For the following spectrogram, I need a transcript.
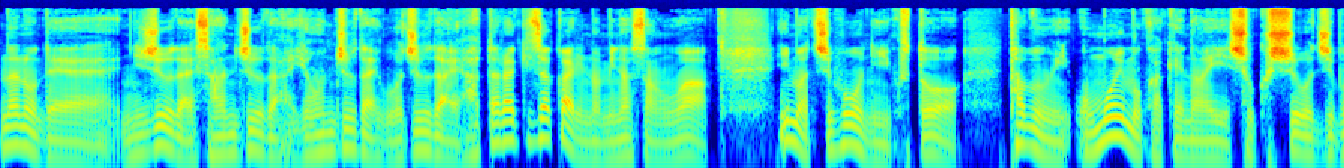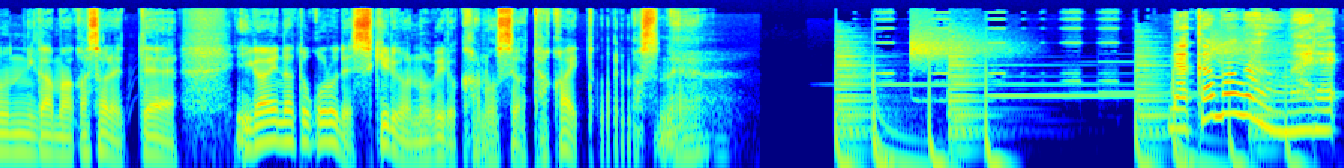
なので、20代、30代、40代、50代、働き盛りの皆さんは、今地方に行くと、多分思いもかけない職種を自分が任されて、意外なところでスキルが伸びる可能性は高いと思いますね。仲間が生まれ、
